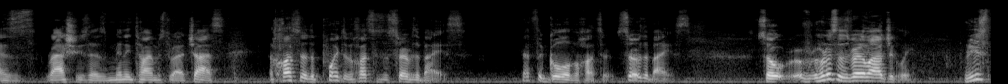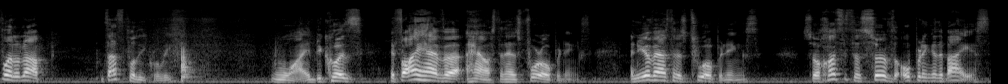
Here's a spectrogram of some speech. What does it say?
as Rashi says many times throughout Chas, a chutzner, the point of a chutzner is to serve the bias. That's the goal of a chutzner, serve the bias. So, Huda says very logically, when you split it up, it's not split equally. Why? Because if I have a house that has four openings, and you have a house that has two openings, so a chutzner is to serve the opening of the bias.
